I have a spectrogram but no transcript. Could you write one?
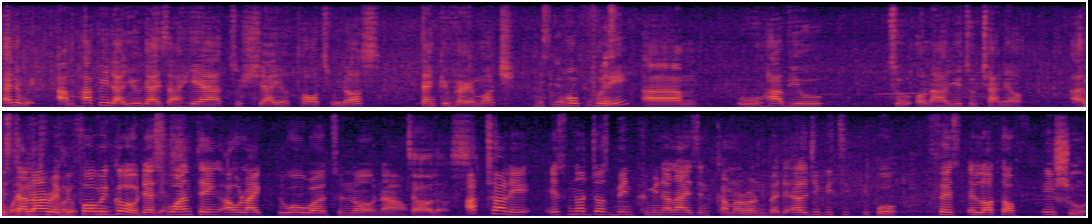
Anyway, I'm happy that you guys are here to share your thoughts with us. Thank you very much. Mr. Hopefully, um, we'll have you to on our YouTube channel. Uh, Mr. Larry, before we go, there's Yes. one thing I would like the whole world to know now. tell us. Actually, it's not just being criminalized in Cameroon, but the LGBT people face a lot of issue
